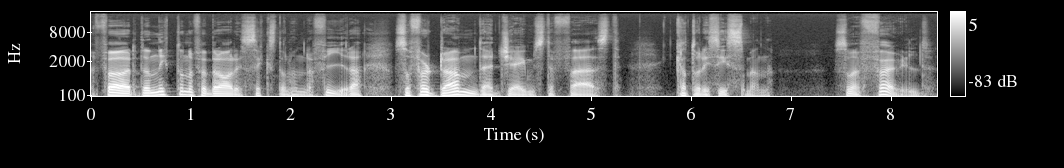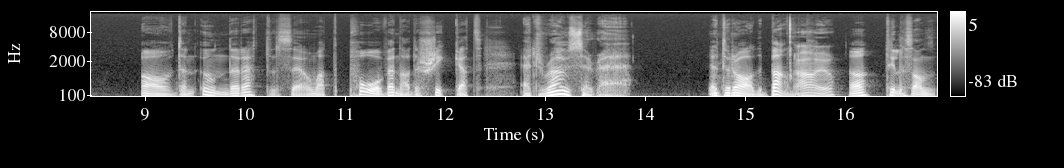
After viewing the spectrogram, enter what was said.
För den 19 februari 1604 så fördömde James the First katolicismen som en följd av den underrättelse om att påven hade skickat ett rosary, ett radband, jo. ja, till, hans,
